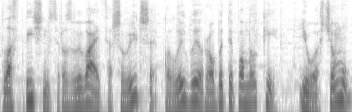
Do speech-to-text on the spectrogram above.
Пластичність розвивається швидше, коли ви робите помилки. І ось чому.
